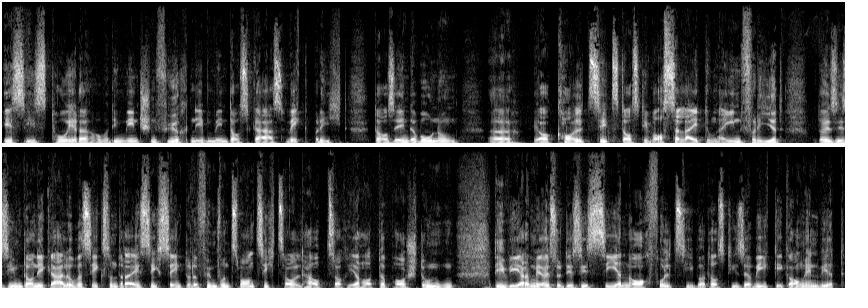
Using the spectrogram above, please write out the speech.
es ist teurer, aber die Menschen fürchten eben, wenn das Gas wegbricht, dass er in der Wohnung äh, ja, kalt sitzt, dass die Wasserleitung einfriert. Da ist es ihm dann egal, ob er 36 Cent oder 25 zahlt. Hauptsache, er hat ein paar Stunden die Wärme. Also das ist sehr nachvollziehbar, dass dieser Weg gegangen wird.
